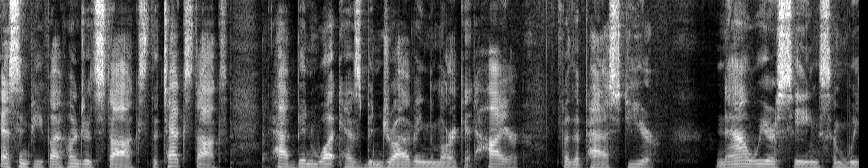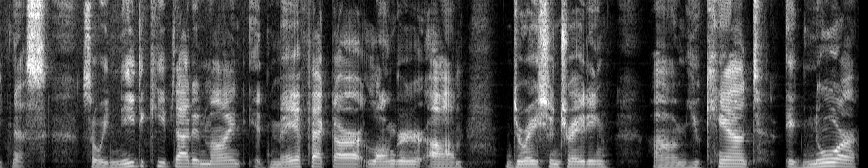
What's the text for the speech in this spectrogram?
S&P 500 stocks, the tech stocks, have been what has been driving the market higher for the past year. Now we are seeing some weakness. So we need to keep that in mind. It may affect our longer um, duration trading. Um, you can't ignore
